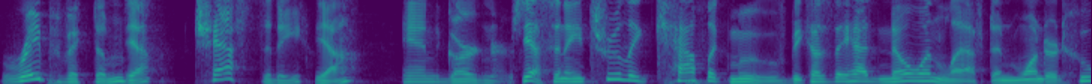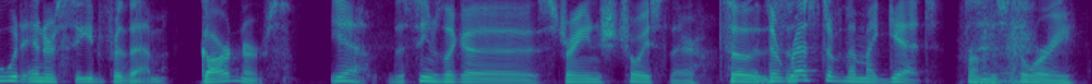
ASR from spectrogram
rape victims, Yeah. chastity, Yeah. and gardeners. Yes, in a truly Catholic move because they had no one left and wondered who would intercede for them. Gardeners. Yeah, this seems like a strange choice there. So- the so- rest of them I get from the story.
